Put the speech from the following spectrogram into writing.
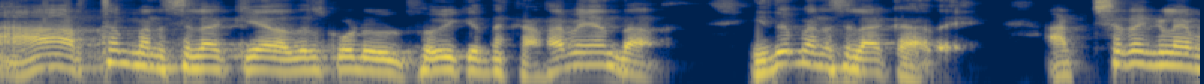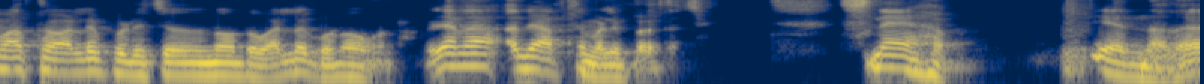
ആ അർത്ഥം മനസ്സിലാക്കിയാൽ അതിൽ കൂടി ഉത്ഭവിക്കുന്ന കടമ എന്താണ്? ഇത് മനസ്സിലാക്കാതെ അക്ഷരങ്ങളെ മാത്രം അള്ളി പിടിച്ചു നിന്നുകൊണ്ട് വല്ല ഗുണവുമുണ്ട് ഞാൻ അതിന്റെ അർത്ഥം വെളിപ്പെടുത്തട്ടെ സ്നേഹം എന്നത്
